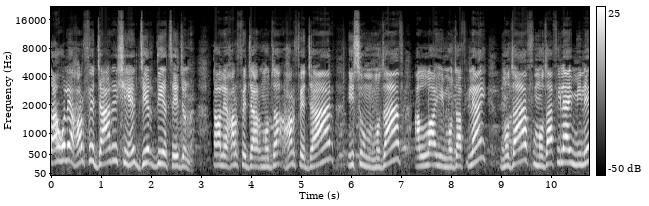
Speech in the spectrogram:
তাহলে হরফে জার এসে জের দিয়েছে এই জন্য। তাহলে হরফে জার মোজা হরফে জার ইসুম মোজাফ আল্লাহি মোজাফিলাই মোজাফ মোজাফিলাই মিলে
